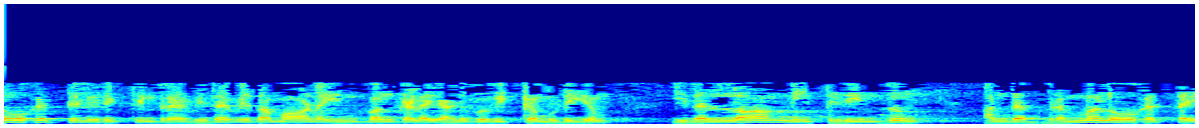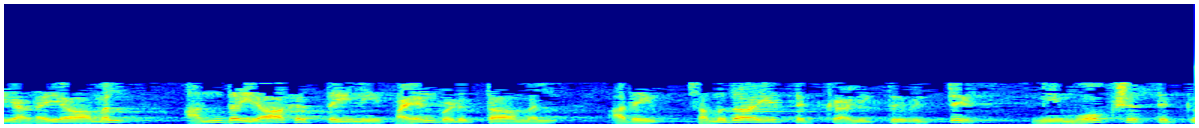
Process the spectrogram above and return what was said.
லோகத்தில் இருக்கின்ற விதவிதமான இன்பங்களை அனுபவிக்க முடியும். இதெல்லாம் நீ தெரிந்தும் அந்த பிரம்மலோகத்தை அடையாமல் அந்த யாகத்தை நீ பயன்படுத்தாமல் அதை சமுதாயத்திற்கு அளித்துவிட்டு நீ மோக்ஷத்துக்கு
